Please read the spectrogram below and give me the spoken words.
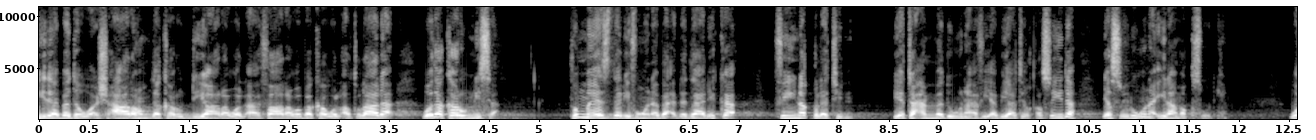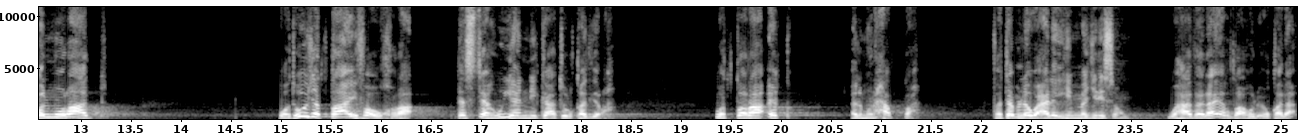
إذا بدأوا أشعارهم ذكروا الديار والآثار وبكوا الأطلال وذكروا النساء. ثم يزدلفون بعد ذلك في نقلة يتعمدونها في أبيات القصيدة يصلون إلى مقصودهم. والمراد وتوجد طائفة أخرى تستهويها النكات القذرة والطرائق المنحطة فتملأ عليهم مجلسهم وهذا لا يرضاه العقلاء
